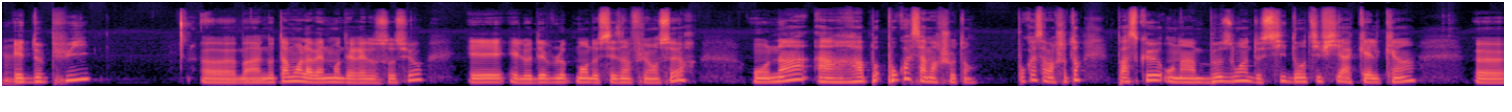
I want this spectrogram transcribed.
Mhm. Et depuis, euh, bah, notamment l'avènement des réseaux sociaux et, et le développement de ces influenceurs, on a un rapport. Pourquoi ça marche autant? Pourquoi ça marche autant? Parce qu'on a un besoin de s'identifier à quelqu'un euh,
